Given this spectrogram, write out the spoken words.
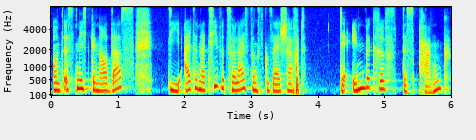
Und ist nicht genau das die Alternative zur Leistungsgesellschaft, der Inbegriff des Punk?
